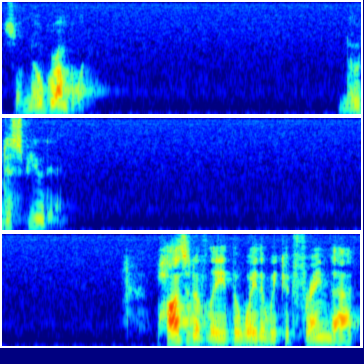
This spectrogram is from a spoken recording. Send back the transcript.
So, no grumbling, no disputing. Positively, the way that we could frame that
